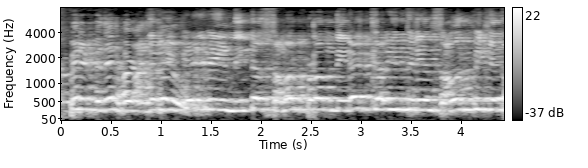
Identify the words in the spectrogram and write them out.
spirit within her is അതിന്റെ new. കേൾവിയിൽ നിന്റെ സമർപ്പണം നിനക്കറിയത്തില്ലെങ്കിൽ സമർപ്പിക്കത്തക്കവണ്ണം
